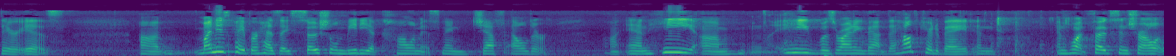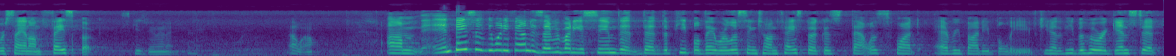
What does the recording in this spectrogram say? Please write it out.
there is. Uh, my newspaper has a social media columnist named Jeff Elder, uh, and he um, he was writing about the healthcare debate and and what folks in Charlotte were saying on Facebook. Excuse me a minute. Oh well. Um, and basically, what he found is everybody assumed that, that the people they were listening to on Facebook is that was what everybody believed. You know, the people who were against it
